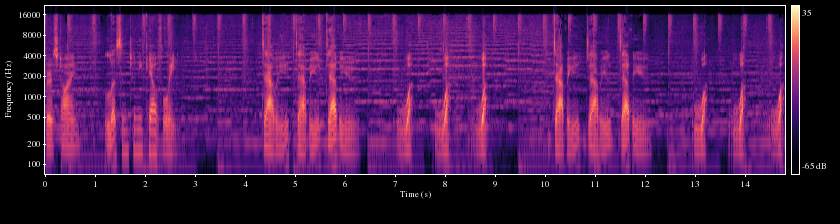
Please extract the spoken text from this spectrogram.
First time, listen to me carefully. W W W W W W W W W W W W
